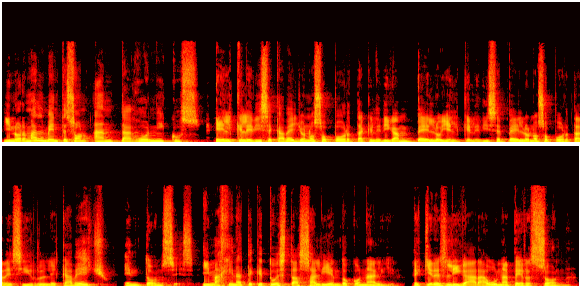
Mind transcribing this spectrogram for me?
Y normalmente son antagónicos. El que le dice cabello no soporta que le digan pelo y el que le dice pelo no soporta decirle cabello. Entonces, imagínate que tú estás saliendo con alguien, te quieres ligar a una persona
